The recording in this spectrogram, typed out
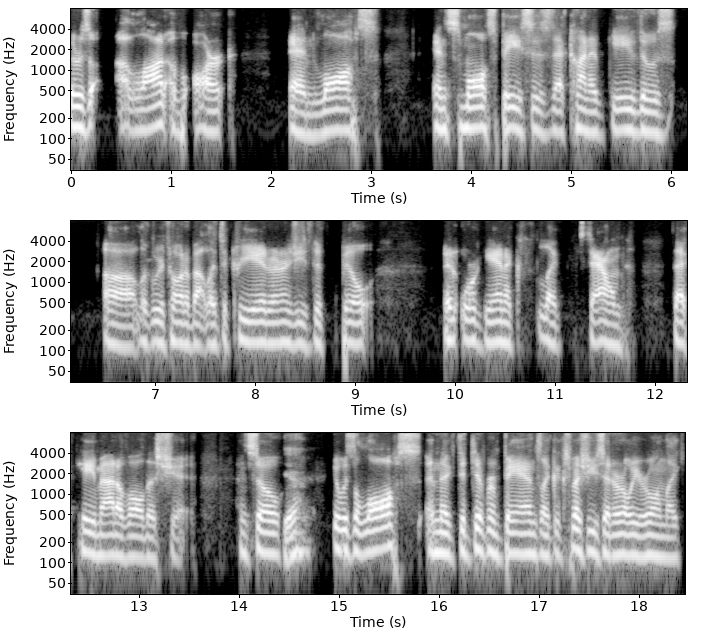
there's a lot of art and lofts and small spaces that kind of gave those, uh, like we were talking about, like the creative energies that built an organic like sound that came out of all this shit. And so yeah, it was the lofts and like the different bands, like especially you said earlier on, like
